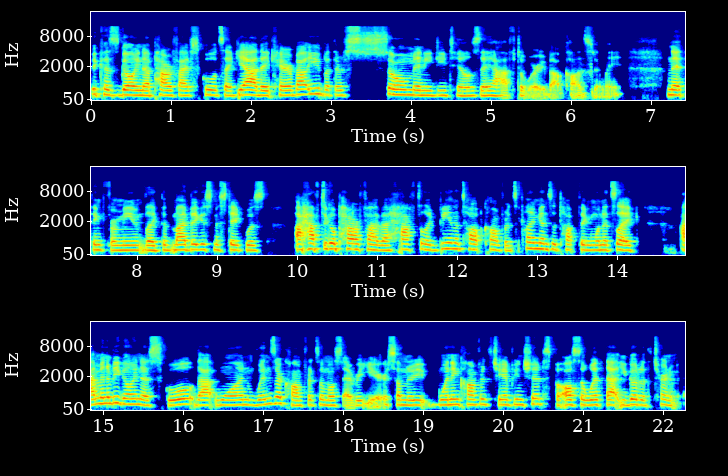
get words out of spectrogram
because going to power 5 school it's like yeah they care about you but there's so many details they have to worry about constantly and i think for me like the, my biggest mistake was I have to go power five. I have to like be in the top conference, playing against the top thing when it's like I'm gonna be going to a school that one wins their conference almost every year. So I'm gonna be winning conference championships, but also with that, you go to the tournament.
